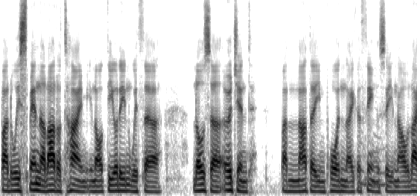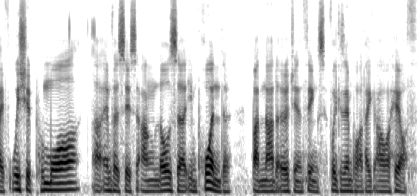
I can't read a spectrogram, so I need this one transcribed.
But we spend a lot of time, you know, dealing with uh, those uh, urgent but not important like things in our life. We should put more emphasis on those important but not urgent things. For example, like our health.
